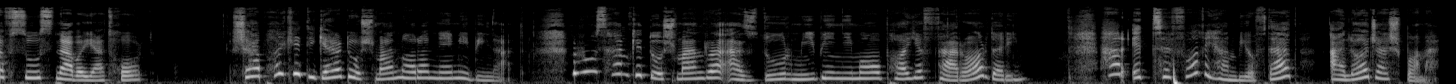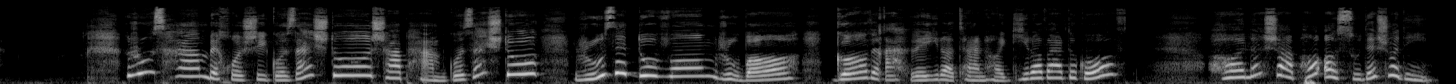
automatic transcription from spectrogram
افسوس نباید خورد. شبها که دیگر دشمن ما را نمی بیند روز هم که دشمن را از دور می بینیم و پای فرار داریم. هر اتفاقی هم بیفتد علاجش با من. روز هم به خوشی گذشت و شب هم گذشت و روز دوم روباه گاو قهوه‌ای را تنها گیر آورد و گفت حالا شبها آسوده شدیم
